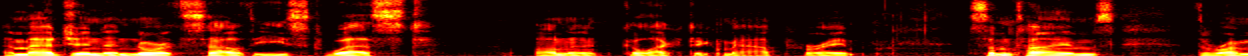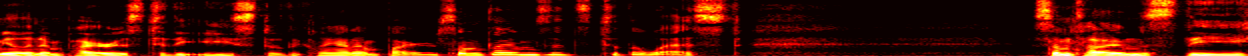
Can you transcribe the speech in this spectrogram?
imagine a north south east west on a galactic map, right? Sometimes the Romulan Empire is to the east of the Klingon Empire, sometimes it's to the west. Sometimes the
